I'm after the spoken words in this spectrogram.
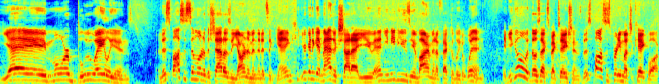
Yay, more blue aliens. This boss is similar to the Shadows of Yharnam in that it's a gank, you're gonna get magic shot at you, and you need to use the environment effectively to win. If you go in with those expectations, this boss is pretty much a cakewalk.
